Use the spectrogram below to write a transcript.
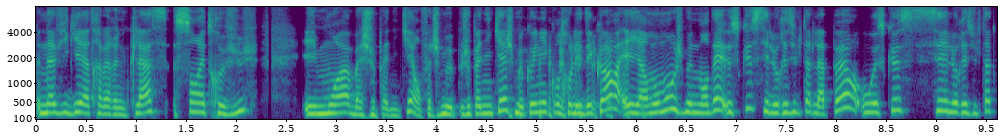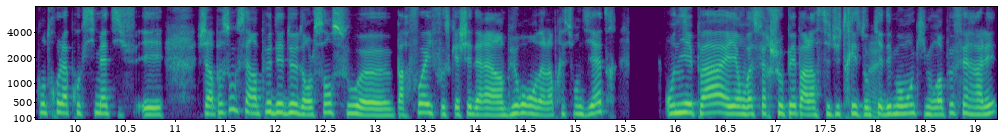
naviguer à travers une classe sans être vu. Et moi, bah, je paniquais. En fait, je, me, je paniquais, je me cognais contre les décors. Et il y a un moment où je me demandais est-ce que c'est le résultat de la peur ou est-ce que c'est le résultat de contrôle approximatif? Et j'ai l'impression que c'est un peu des deux, dans le sens où euh, parfois il faut se cacher derrière un bureau, on a l'impression d'y être. On n'y est pas et on va se faire choper par l'institutrice. Donc il y a des moments qui m'ont un peu fait râler.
